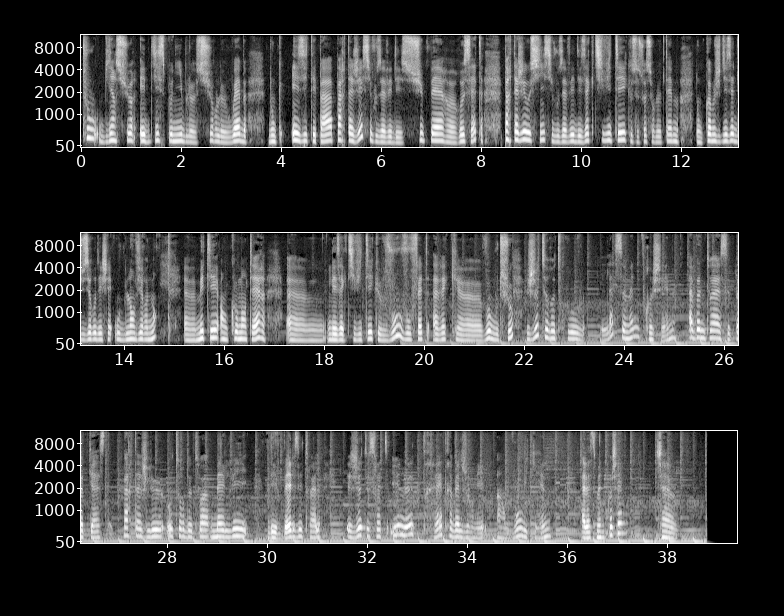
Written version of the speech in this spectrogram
Euh, tout bien sûr est disponible sur le web. Donc n'hésitez pas partagez si vous avez des super euh, recettes. Partagez aussi si vous avez des activités que ce soit sur le thème donc comme je disais du zéro déchet ou de l'environnement. Euh, mettez en commentaire les activités que vous vous faites avec vos bouts de chou je te retrouve la semaine prochaine. Abonne-toi à ce podcast, partage-le autour de toi, mets-lui des belles étoiles. Je te souhaite une très très belle journée, un bon week-end. À la semaine prochaine. Ciao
